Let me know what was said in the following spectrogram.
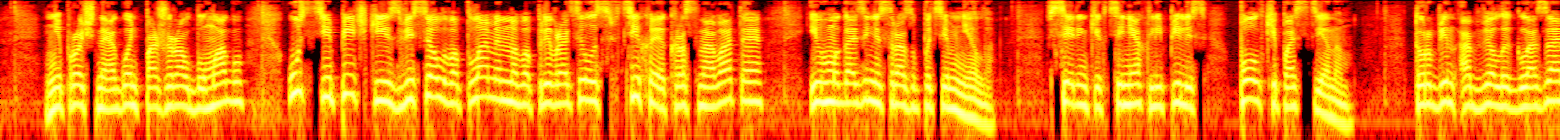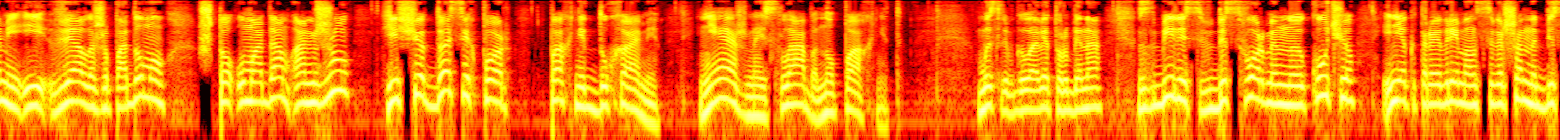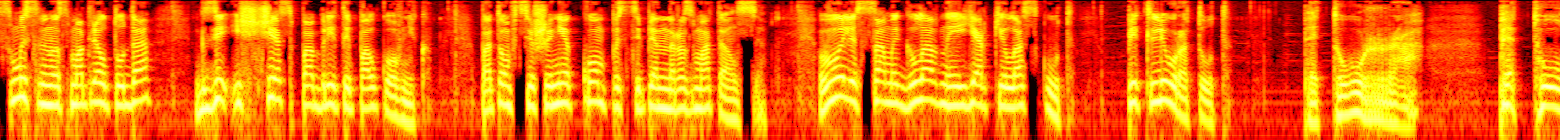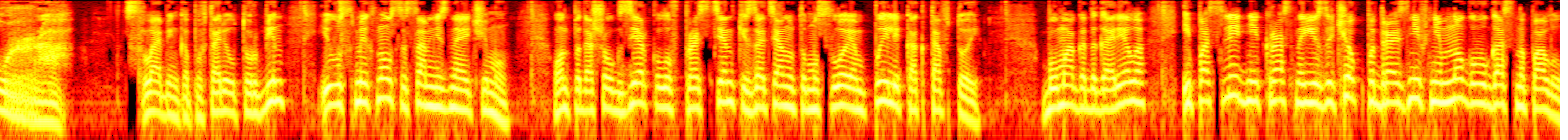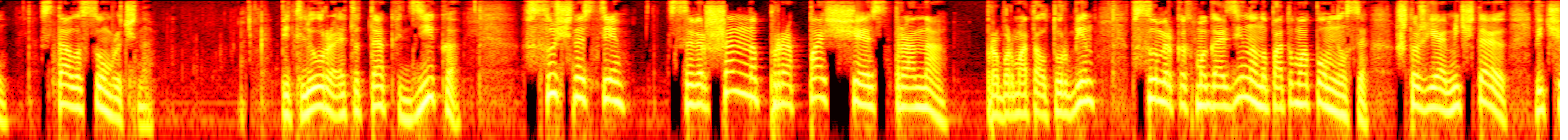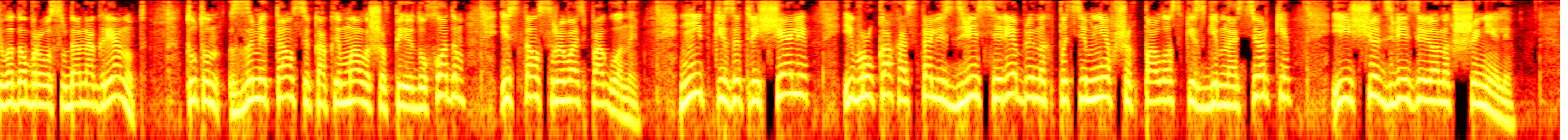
Непрочный огонь пожрал бумагу, устье печки из веселого пламенного превратилось в тихое красноватое, и в магазине сразу потемнело. В сереньких тенях лепились полки по стенам. Турбин обвел их глазами и вяло же подумал, что у мадам Анжу еще до сих пор пахнет духами. Нежно и слабо, но пахнет. Мысли в голове Турбина сбились в бесформенную кучу, и некоторое время он совершенно бессмысленно смотрел туда, где исчез побритый полковник. Потом в тишине ком постепенно размотался. Вылез самый главный и яркий лоскут. Петлюра тут. Петура! Петура! Слабенько повторил Турбин и усмехнулся, сам не зная чему. Он подошел к зеркалу в простенке, затянутому слоем пыли, как тофтой. Бумага догорела, и последний красный язычок, подразнив немного, угас на полу. Стало сумрачно. Петлюра — это так дико. В сущности, совершенно пропащая страна. — пробормотал Турбин в сумерках магазина, но потом опомнился. «Что ж я мечтаю? Ведь чего доброго сюда нагрянут?» Тут он заметался, как и Малышев перед уходом, и стал срывать погоны. Нитки затрещали, и в руках остались две серебряных потемневших полоски с гимнастерки и еще две зеленых шинели.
